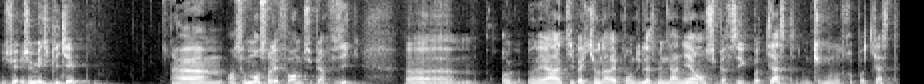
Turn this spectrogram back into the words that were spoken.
Je, vais m'expliquer. Euh, en ce moment, sur les forums Superphysique, euh, on a un type à qui on a répondu la semaine dernière en Superphysique Podcast, donc qui mon autre podcast,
